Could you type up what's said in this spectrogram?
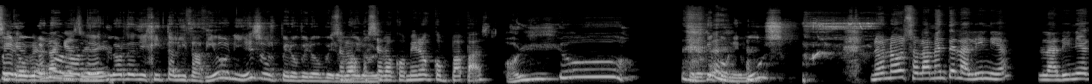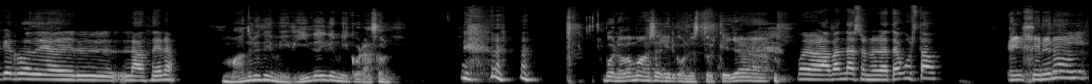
Pero, bueno, los, de, digitalización y esos, pero, pero, pero. Se lo, se lo comieron con papas. ¡Hola! ¿Pero qué pone bus? no, no, solamente la línea. La línea que rodea la acera. Madre de mi vida y de mi corazón. bueno, vamos a seguir con esto. Es que ya. Bueno, la banda sonora, ¿te ha gustado? En general,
